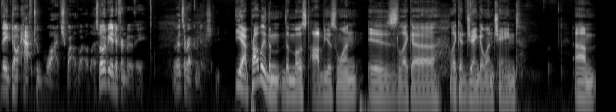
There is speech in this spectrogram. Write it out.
they don't have to watch Wild Wild West? What would be a different movie? What's a recommendation? Yeah, probably the the most obvious one is like a like a Django Unchained, um,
